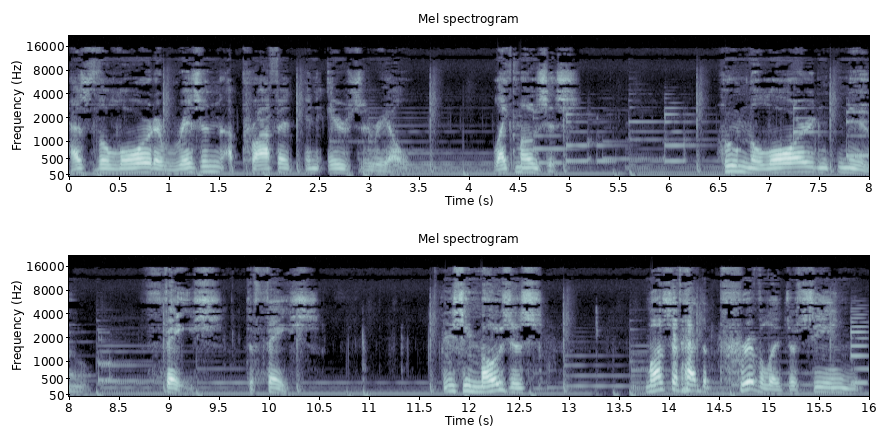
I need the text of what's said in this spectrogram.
has the Lord arisen a prophet in Israel like Moses, whom the Lord knew face to face. You see, Moses must have had the privilege of seeing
